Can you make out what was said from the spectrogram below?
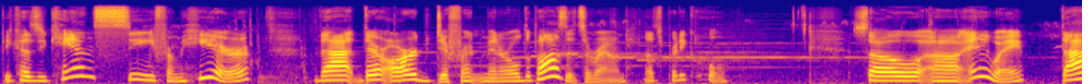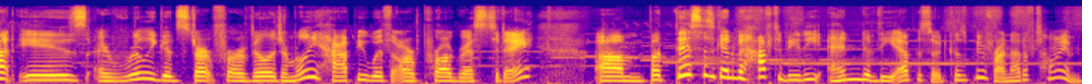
Because you can see from here that there are different mineral deposits around. That's pretty cool. So uh, anyway, that is a really good start for our village. I'm really happy with our progress today. Um, but this is going to have to be the end of the episode because we've run out of time.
